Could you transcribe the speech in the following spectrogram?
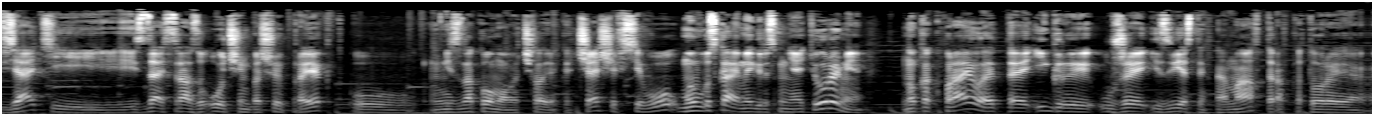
взять и издать сразу очень большой проект у незнакомого человека. Чаще всего мы выпускаем игры с миниатюрами, но, как правило, это игры уже известных нам авторов, которые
